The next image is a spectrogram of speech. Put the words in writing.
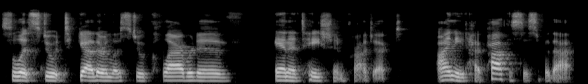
So, let's do it together. Let's do a collaborative annotation project. I need hypothesis for that.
